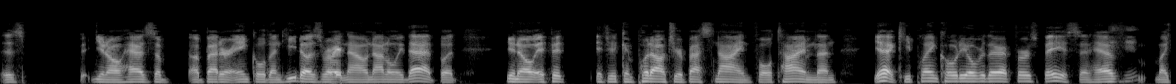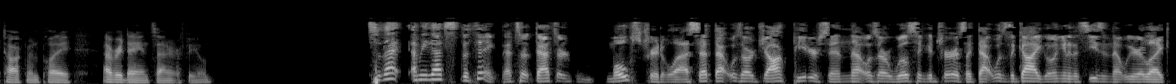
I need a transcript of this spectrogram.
is, you know, has a, a better ankle than he does right now. Not only that, but, you know, if it, if you can put out your best nine full time, then yeah, keep playing Cody over there at first base and have mm-hmm. Mike Tauchman play every day in center field. So that, I mean, that's the thing. That's our, that's our most tradable asset. That was our Joc Pederson. That was our Willson Contreras. Like that was the guy going into the season that we were like,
